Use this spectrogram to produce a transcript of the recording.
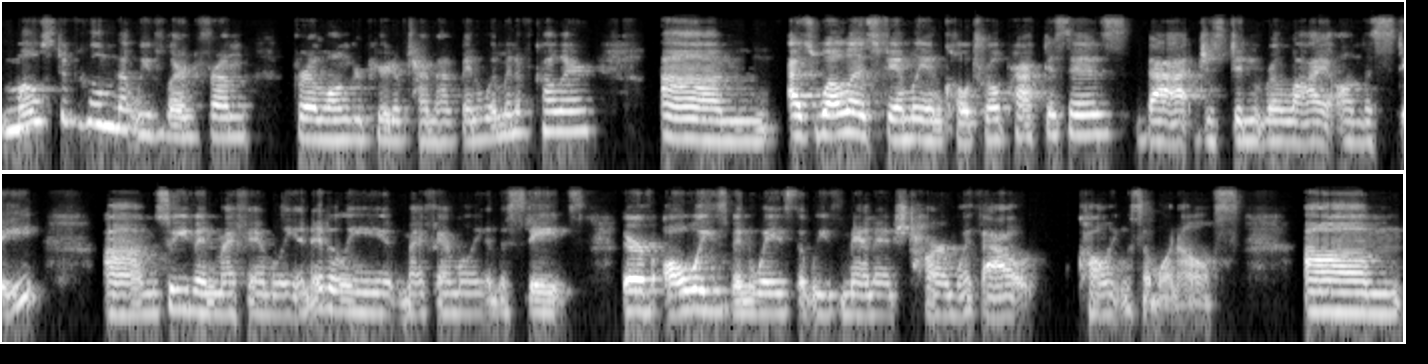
most of whom that we've learned from for a longer period of time have been women of color, um, as well as family and cultural practices that just didn't rely on the state. Um, so even my family in Italy, my family in the States, there have always been ways that we've managed harm without calling someone else um,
